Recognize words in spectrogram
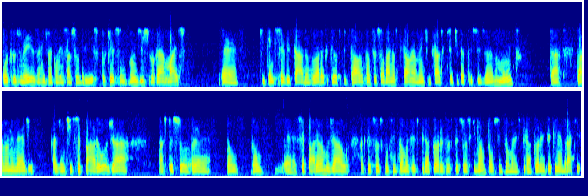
outros meios, a gente vai conversar sobre isso, porque assim, não existe lugar mais é, que tem que ser evitado agora do que o hospital, então você só vai no hospital realmente em caso que você estiver precisando muito, tá? Lá no Unimed a gente separou já as pessoas, é, então, então é, separamos já o, as pessoas com sintomas respiratórios das pessoas que não estão sintomas respiratórios, a gente tem que lembrar que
